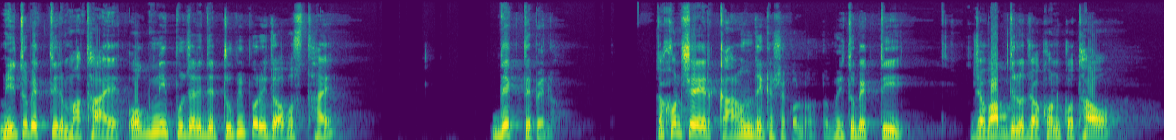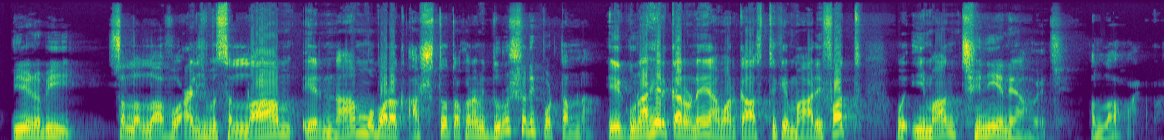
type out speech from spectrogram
মৃত ব্যক্তির মাথায় অগ্নি পূজারীদের টুপি পরিত অবস্থায় দেখতে পেল। তখন সে এর কারণ জিজ্ঞাসা করল। তো মৃত ব্যক্তি জবাব দিল, যখন কোথাও প্রিয় নবী সাল্লাহ আলী সাল্লাম এর নাম মোবারক আসতো, তখন আমি দুরুদ শরীফ পড়তাম না। এ গুনাহের কারণে আমার কাছ থেকে মারিফাত ও ইমান ছিনিয়ে নেওয়া হয়েছে। আল্লাহ আকবর।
